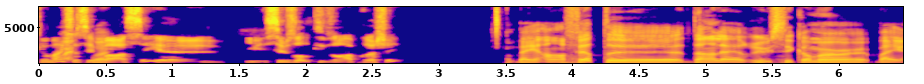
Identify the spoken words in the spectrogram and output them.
Comment ça s'est Ouais. passé euh, C'est eux autres qui vous ont approché? Ben, en fait, euh, dans la rue, c'est comme un, ben,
